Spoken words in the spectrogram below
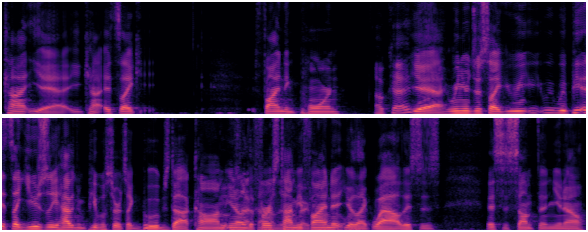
kind. Yeah, you kind. It's like finding porn. Okay. Yeah, when you're just like, we, we, we, it's like usually having when people search like boobs.com. you know, the first time you find it, you're like, wow, this is this is something, you know.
